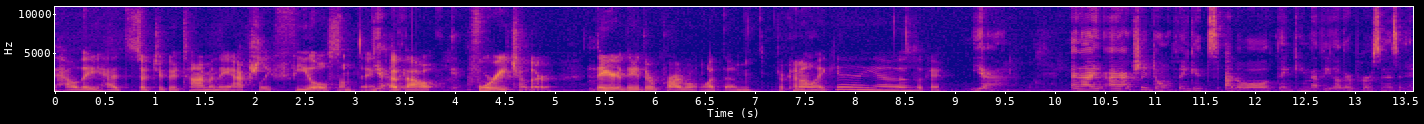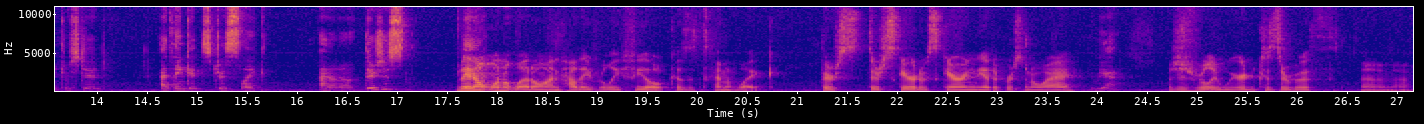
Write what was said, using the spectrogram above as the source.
how they had such a good time and they actually feel something Yeah, they- about yeah. Mm-hmm. for each other. They, they their pride won't let them. They're kind of like, yeah, yeah, it's okay. Yeah. And I, I actually don't think it's at all thinking that the other person isn't interested. I think it's just like, I don't know. There's just. They don't want to let on how they really feel because it's kind of like they're they're scared of scaring the other person away, Yeah. which is really weird because they're both I don't know.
